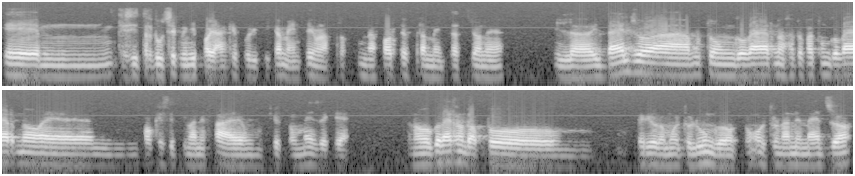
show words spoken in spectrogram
e mh, mm, che si traduce quindi poi anche politicamente in una, una forte frammentazione il, il, Belgio ha avuto un governo, è stato fatto un governo eh, poche settimane fa, è un, circa un mese che un nuovo governo dopo un periodo molto lungo, oltre un anno e mezzo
